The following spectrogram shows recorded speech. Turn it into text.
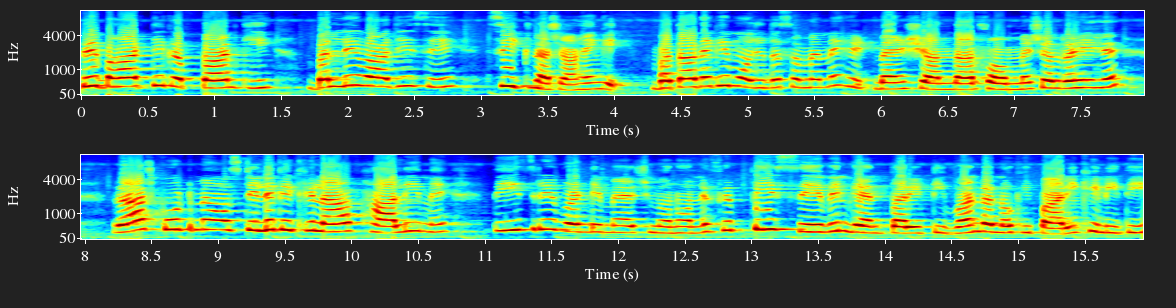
वे भारतीय कप्तान की बल्लेबाजी से सीखना चाहेंगे। बता दें कि मौजूदा समय में हिटमैन शानदार फॉर्म में चल रहे हैं। राजकोट में ऑस्ट्रेलिया के खिलाफ हाल ही में तीसरे वनडे मैच में उन्होंने 57 गेंद पर 81 रनों की पारी खेली थी।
